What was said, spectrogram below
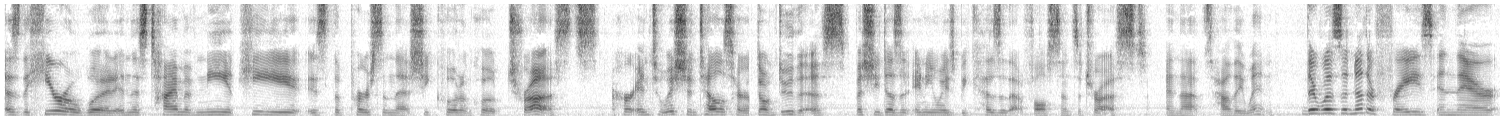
as the hero would in this time of need. He is the person that she quote unquote trusts. Her intuition tells her, don't do this, but she does it anyways because of that false sense of trust, and that's how they win. There was another phrase in there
